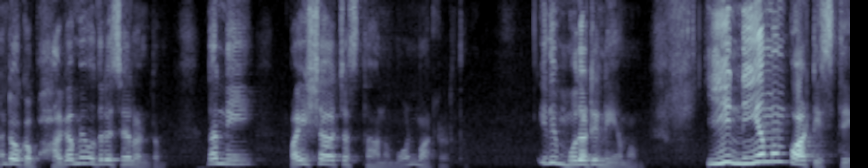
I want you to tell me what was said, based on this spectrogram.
అంటే ఒక భాగమే వదిలేసేయాలంటాం. దాన్ని పైశాచ స్థానము అని మాట్లాడతాం. ఇది మొదటి నియమం. ఈ నియమం పాటిస్తే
